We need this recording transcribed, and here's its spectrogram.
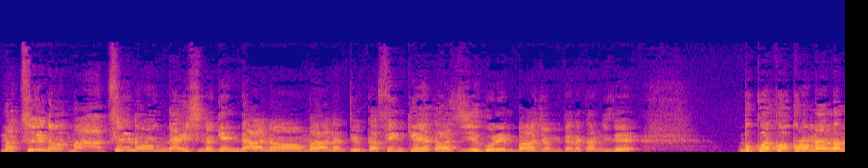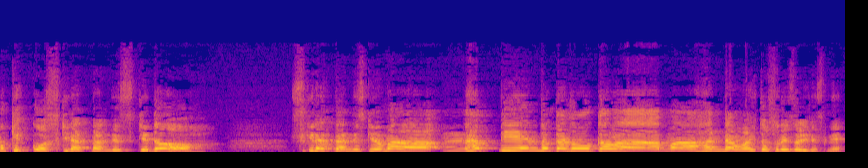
まあ鶴のまあ鶴の恩返しの現代あのまあなんていうか1985年バージョンみたいな感じで僕はここの漫画も結構好きだったんですけど、好きだったんですけど、まあ、ハッピーエンドかどうかは、まあ、判断は人それぞれですね。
